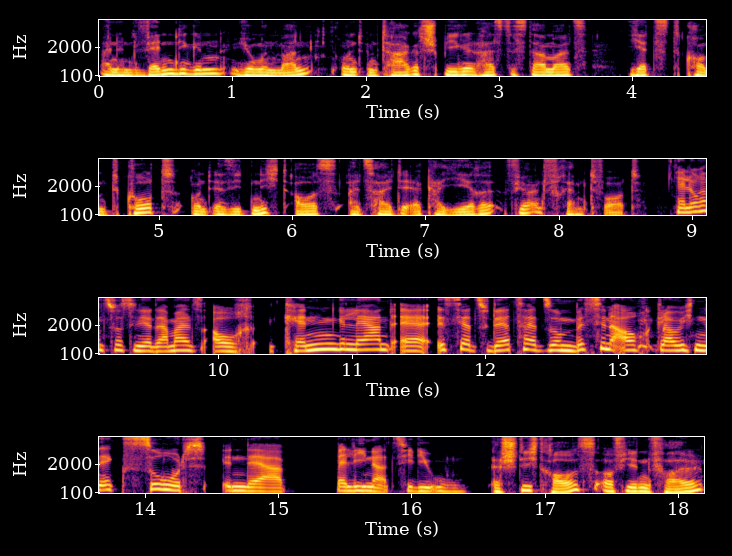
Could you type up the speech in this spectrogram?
einen wendigen jungen Mann und im Tagesspiegel heißt es damals, Jetzt kommt Kurt und er sieht nicht aus, als halte er Karriere für ein Fremdwort. Herr Lorenz, du hast ihn ja damals auch kennengelernt. Er ist ja zu der Zeit so ein bisschen auch, glaube ich, ein Exot in der Berliner CDU. Er sticht raus, auf jeden Fall.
